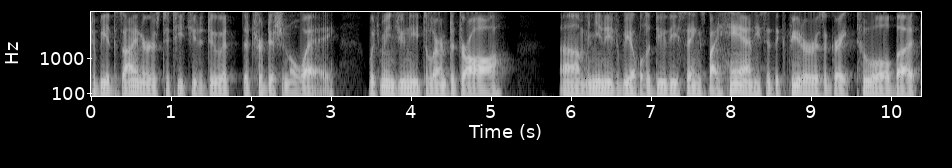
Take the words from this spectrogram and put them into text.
to be a designer is to teach you to do it the traditional way, which means you need to learn to draw um, and you need to be able to do these things by hand. He said, The computer is a great tool, but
